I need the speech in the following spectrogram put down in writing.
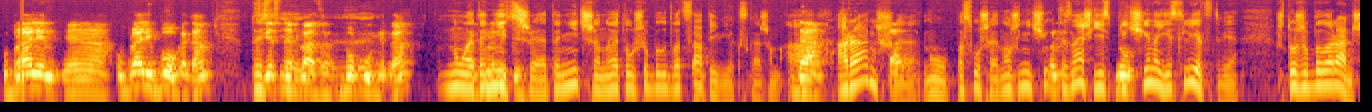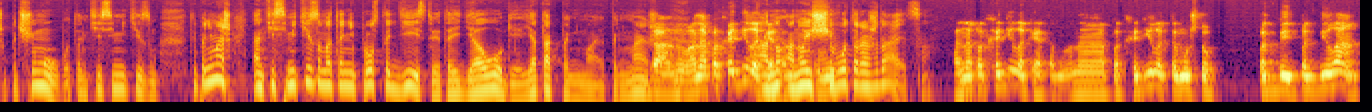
Убрали, э, убрали Бога, да? То Известная есть, фраза «Бог э, умер», да? Ну, это Ницше, это Ницше, но это уже был 20 да. век, скажем. А, да. а раньше, да. ну, послушай, оно же ничего, ты знаешь, есть ну, причина, есть следствие. Что же было раньше? Почему? Вот антисемитизм. Ты понимаешь, антисемитизм это не просто действие, это идеология. Я так понимаю, понимаешь? Да, ну она подходила к оно, этому. Оно из чего-то рождается. Она подходила к этому. Она подходила к тому, что подвела,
